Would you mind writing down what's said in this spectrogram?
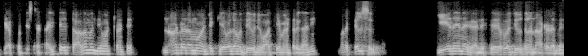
జ్ఞాపకం చేస్తాడు. అయితే చాలా మంది ఏమంటారంటే నాటడము అంటే కేవలం దేవుని వాక్యమే అంటారు కానీ మనకు తెలుసు. ఏదైనా కానీ సేవ జీవితంలో నాటడమే.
